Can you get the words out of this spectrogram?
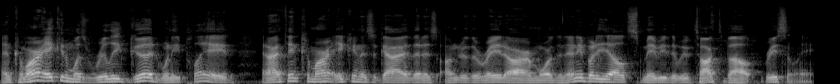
And Kamar Aiken was really good when he played. And I think Kamar Aiken is a guy that is under the radar more than anybody else, maybe that we've talked about recently.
